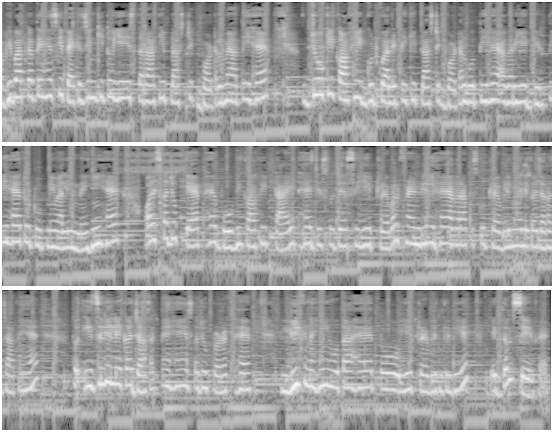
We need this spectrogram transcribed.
अभी बात करते हैं इसकी पैकेजिंग की तो ये इस तरह की प्लास्टिक बॉटल में आती है, जो कि काफ़ी गुड क्वालिटी की प्लास्टिक बॉटल होती है। अगर ये गिरती है तो टूटने वाली नहीं है। और इसका जो कैप है, वो भी काफ़ी टाइट है, जिस वजह से ये ट्रेवल फ्रेंडली है। अगर आप इसको ट्रेवलिंग में लेकर जाना चाहते हैं तो ईजिली लेकर जा सकते हैं। इसका जो प्रोडक्ट है लीक नहीं होता है तो ये ट्रेवलिंग के लिए एकदम सेफ़ है।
